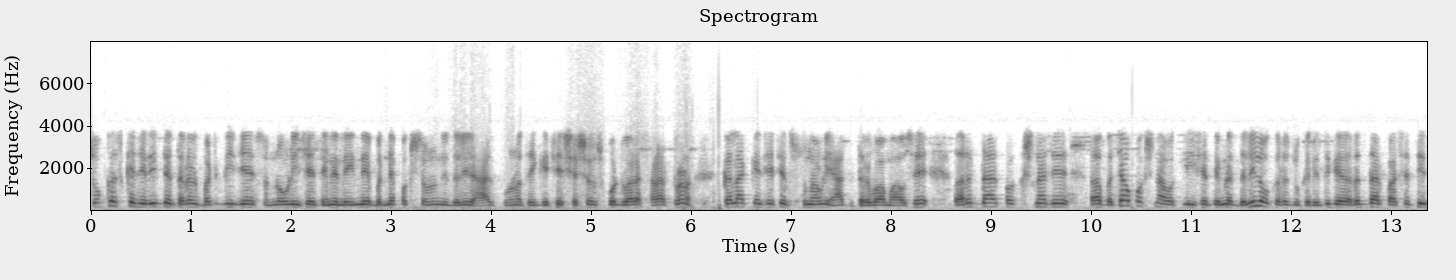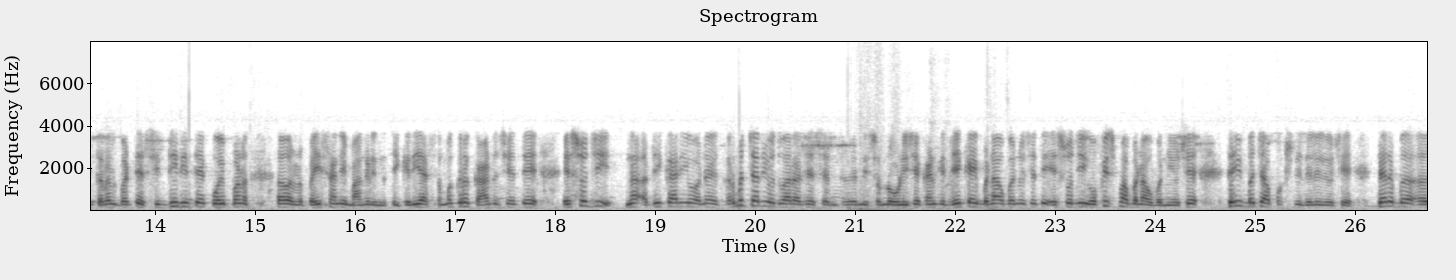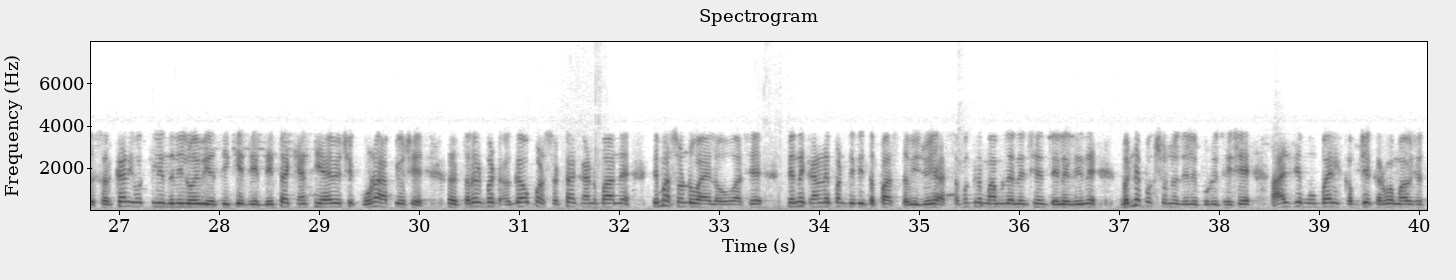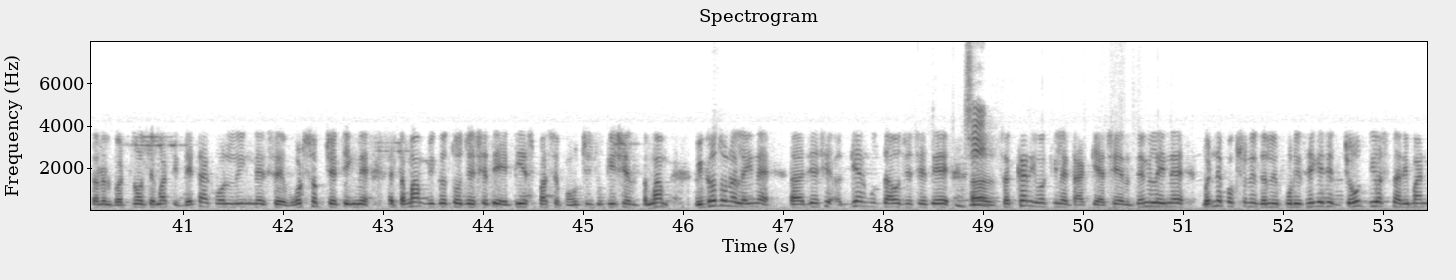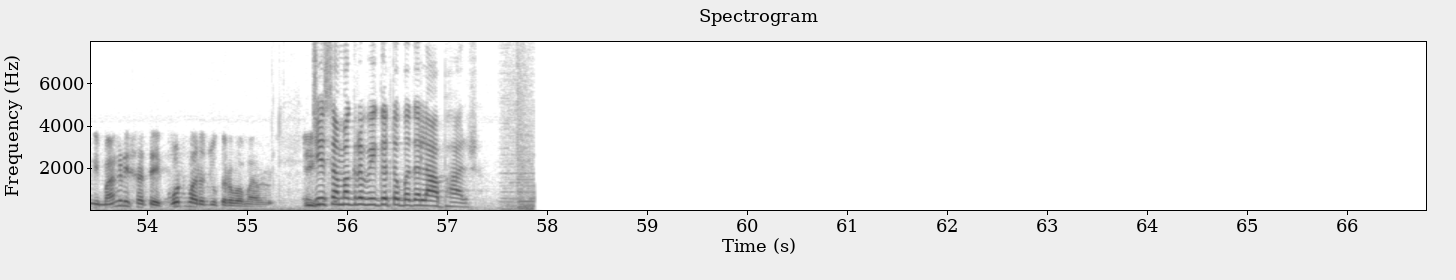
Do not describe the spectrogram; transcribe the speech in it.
ચોક્કસ કે જે રીતે તરલ ભટ્ટની જે સુનાવણી છે તેને લઈને બંને પક્ષોની દલીલ હાલ પૂર્ણ થઈ ગઈ છે. સેશન્સ કોર્ટ દ્વારા સાડા ત્રણ કલાક કે જે છે સુનાવણી હાથ ધરવામાં આવશે. અરજદાર પક્ષના જે બચાવ પક્ષના વકીલ છે તેમણે દલીલો રજૂ કરી હતી કે અરજદાર પાસેથી તરલ ભટ્ટે સીધી રીતે કોઈ પણ પૈસાની માંગણી નથી કરી. આ સમગ્ર કાંડ છે તે એસઓજી ના અધિકારીઓ અને કર્મચારીઓ દ્વારા જે સેન્ટરની સુનાવણી છે. કારણ કે જે કંઈ બનાવ બન્યો છે તે એસઓજી ઓફિસમાં બનાવ બન્યો છે તેવી બચાવ પક્ષની દલીલો છે. ત્યારે સરકારી વકીલની દલીલો એવી હતી કે જે ડેટા ક્યાંથી આવ્યો છે, કોણે આપ્યો છે. તરલ ભટ્ટ અગાઉ પણ સટ્ટાકાંડમાં અને તેમાં સંડોવાયેલો હોવા છે. તેને કારણે પણ તેની તપાસ થવી જોઈએ. આ સમગ્ર મામલાને છે તેને લઈને બંને પક્ષોની દલીલ પૂરી થઈ છે. હાલ જે મોબાઈલ કબજે કરવામાં આવ્યો છે તરલ ભટ્ટનો તેમાંથી ડેટા કોલિંગને છે વોટ્સઅપ ચેટિંગને તમામ વિગતો જે છે તે એટીએસ પાસે પહોંચી ચૂકી છે. અને તમામ વિગતોને લઈને જે છે અગિયાર મુદ્દાઓ જે છે તે સરકારી વકીલે ટાંક્યા છે. અને તેને લઈને બંને પક્ષોની દલીલ પૂરી થઈ ગઈ છે. ચૌદ દિવસના રિમાન્ડની માંગણી સાથે કોર્ટમાં રજૂ કરવામાં આવ્યું. જે સમગ્ર વિગતો બદલ આભાર.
